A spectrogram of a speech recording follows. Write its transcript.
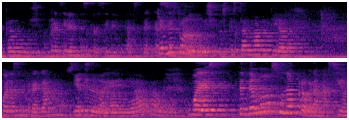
A cada municipio. Presidentes, presidentas de casilla. ¿Qué haces con los municipios que están más retirados? Pues los entregamos. ¿Vienen de la este, Pues tenemos una programación.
